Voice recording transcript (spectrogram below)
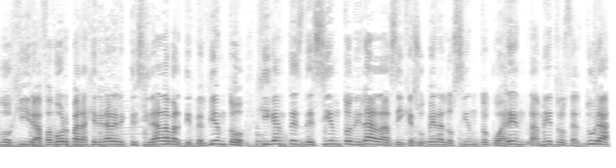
Todo gira a favor para generar electricidad a partir del viento. Gigantes de 100 toneladas y que superan los 140 metros de altura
